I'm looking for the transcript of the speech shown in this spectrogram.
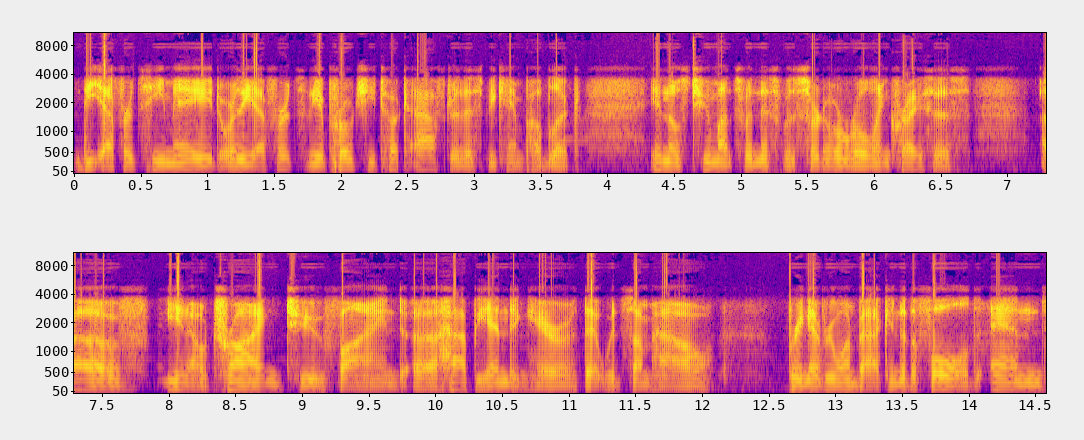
the efforts he made or the efforts, the approach he took after this became public in those two months when this was sort of a rolling crisis of, you know, trying to find a happy ending here that would somehow bring everyone back into the fold. And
